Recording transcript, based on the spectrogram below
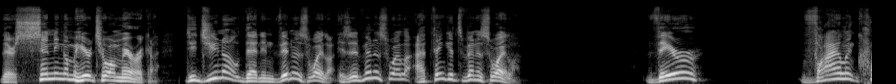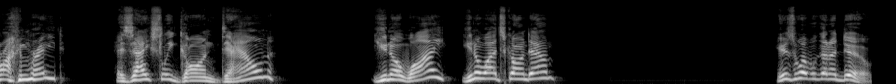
They're sending them here to America. Did you know that in Venezuela, is it Venezuela? I think it's Venezuela. Their violent crime rate has actually gone down. You know why? You know why it's gone down? Here's what we're going to do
